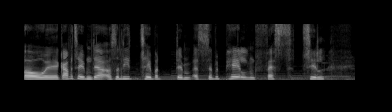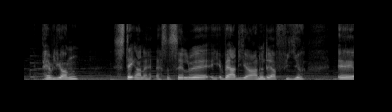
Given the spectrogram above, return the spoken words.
og øh, gaffatapen der, og så lige taper dem, altså selve pælen fast til pavillonen stængerne, altså selve hvert hjørne der fire. Øh,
